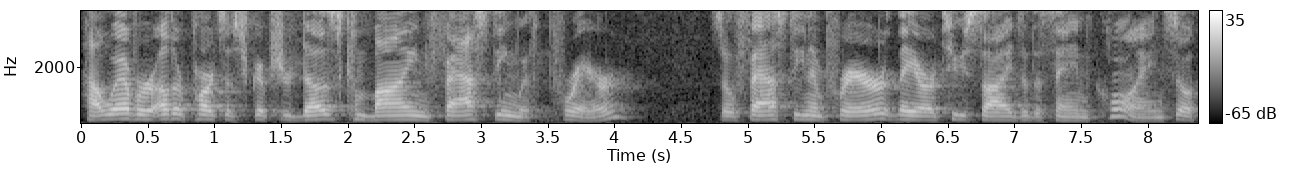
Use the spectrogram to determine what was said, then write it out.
However, other parts of scripture does combine fasting with prayer. So fasting and prayer, they are two sides of the same coin. So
